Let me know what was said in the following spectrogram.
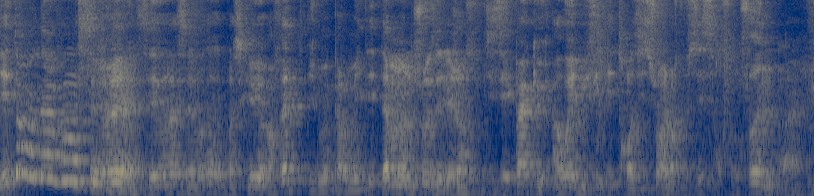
J'étais en avance, c'est vrai, c'est vrai, c'est vrai. Parce que, en fait, je me permettais tellement de choses et les gens se disaient pas que, ah ouais, lui il fait des transitions alors que c'est sur son phone. Ouais.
